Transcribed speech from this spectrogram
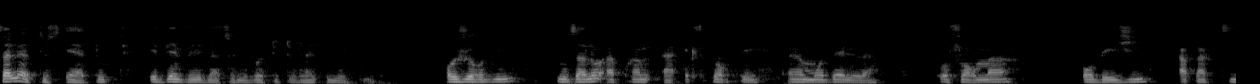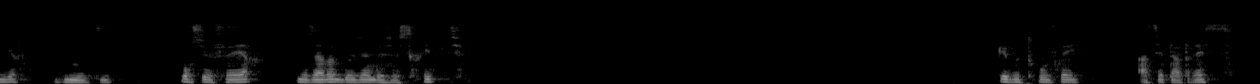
Salut à tous et à toutes et bienvenue dans ce nouveau tutoriel Unity. Aujourd'hui, nous allons apprendre à exporter un modèle au format OBJ à partir d'Unity. Pour ce faire, nous avons besoin de ce script que vous trouverez à cette adresse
